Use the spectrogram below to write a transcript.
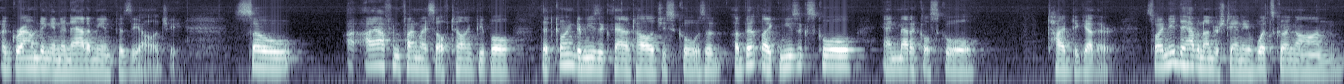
a grounding in anatomy and physiology. So I often find myself telling people that going to music thanatology school was a, a bit like music school and medical school tied together. So I need to have an understanding of what's going on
